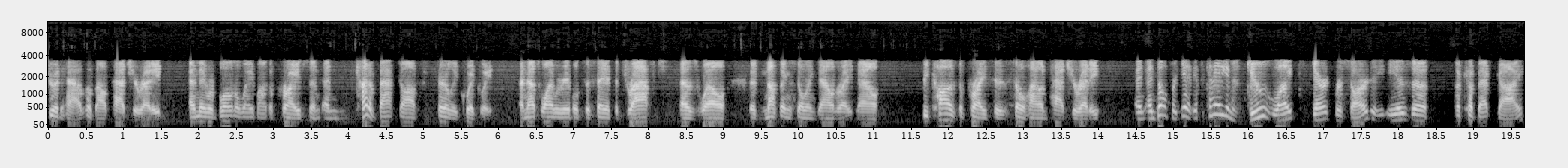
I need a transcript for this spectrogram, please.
should have about Pacioretty, and they were blown away by the price and, and kind of backed off fairly quickly. And that's why we were able to say at the draft as well that nothing's going down right now because the price is so high on Pacioretty. And, and don't forget, if the Canadiens do like Derek Brassard, he is a, a Quebec guy.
